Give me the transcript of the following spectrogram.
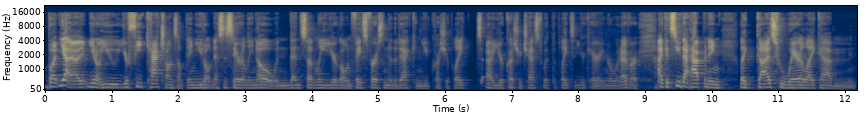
but yeah, you know, you your feet catch on something you don't necessarily know, and then suddenly you're going face first into the deck, and you crush your plate, uh, you crush your chest with the plates that you're carrying or whatever. I could see that happening, like guys who wear like um,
